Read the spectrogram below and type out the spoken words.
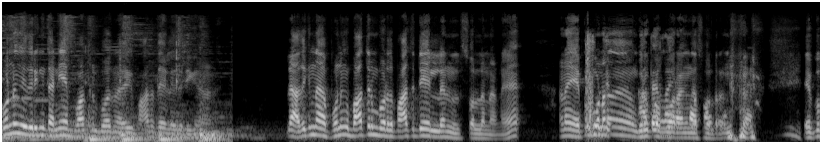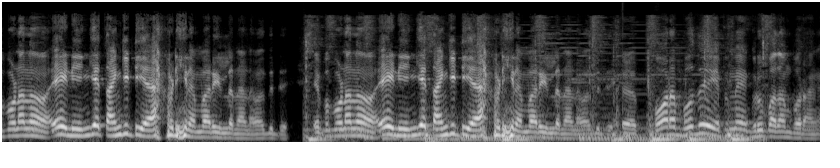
பொண்ணுங்க இது வரைக்கும் தனியா பாத்ரூம் போறது நிறைய பார்த்ததே இல்லை வரைக்கும் நான். இல்ல அதுக்கு நான் பொண்ணுங்க பாத்ரூம் போறது பார்த்துட்டே இல்லைன்னு சொல்ல நானு. ஆனா எப்ப போனாலும் குரூப்பா தான் சொல்றேன். எப்ப போனாலும் ஏய் நீ இங்கே தங்கிட்டியா? அப்படிங்கிற மாதிரி இல்ல நான் வந்துட்டு. எப்ப போனாலும் ஏய் நீ இங்கே தங்கிட்டியா? அப்படிங்கிற மாதிரி இல்ல நான் வந்துட்டு. போற போது எப்பவுமே குரூப்பா தான் போறாங்க.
